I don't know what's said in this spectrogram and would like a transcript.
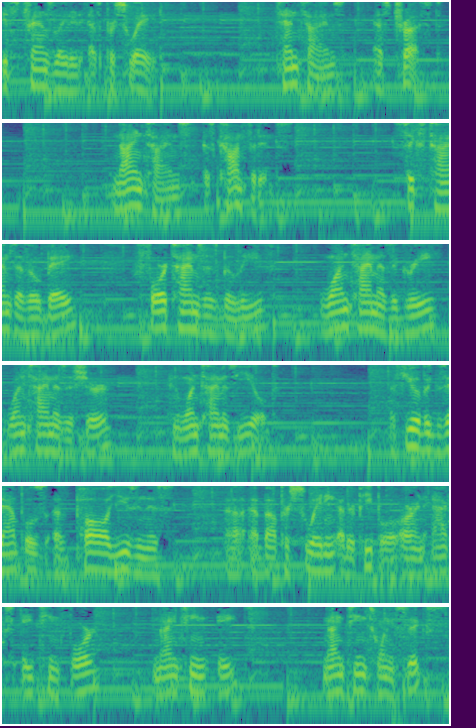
it's translated as persuade, 10 times as trust, 9 times as confidence, six times as obey, four times as believe, one time as agree, one time as assure, and one time as yield. A few of examples of Paul using this uh, about persuading other people are in Acts 18:4, 19:8, 19:26,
